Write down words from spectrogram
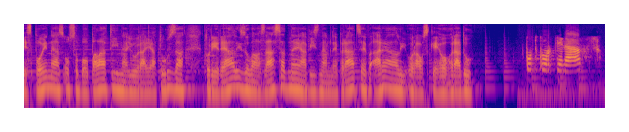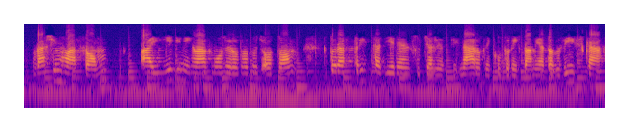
je spojená s osobou Palatína Juraja Turza, ktorý realizoval zásadné a významné práce v areáli Oravského hradu. Podporte nás vašim hlasom. Aj jediný hlas môže rozhodnúť o tom, ktorá z 31 súťažiacich národných kultúrnych pamiatok získa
